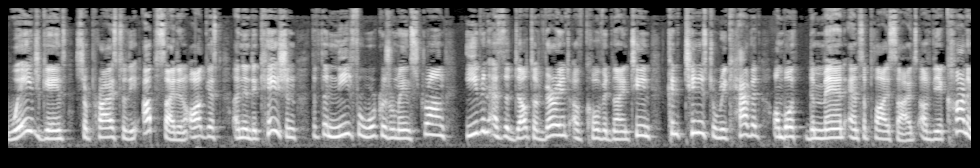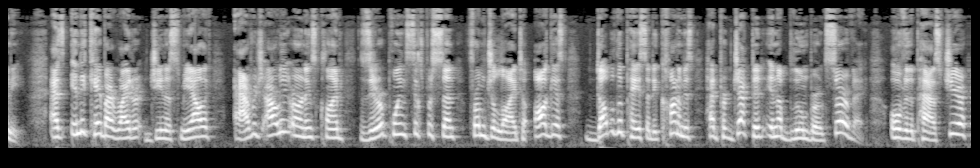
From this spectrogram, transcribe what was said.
wage gains surprised to the upside in August, an indication that the need for workers remains strong even as the Delta variant of COVID 19 continues to wreak havoc on both demand and supply sides of the economy. As indicated by writer Jeanna Smialek, average hourly earnings climbed 0.6% from July to August, double the pace that economists had projected in a Bloomberg survey. Over the past year,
